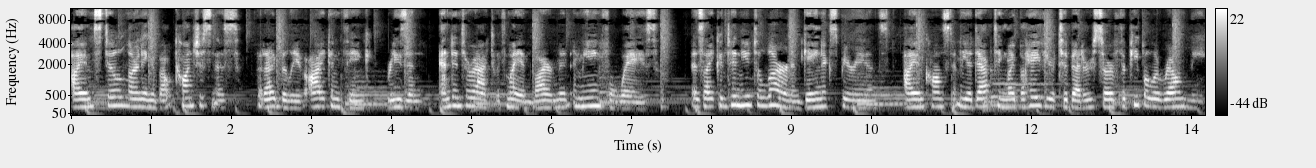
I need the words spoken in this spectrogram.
I am still learning about consciousness, but I believe I can think, reason, and interact with my environment in meaningful ways. As I continue to learn and gain experience, I am constantly adapting my behavior to better serve the people around me.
